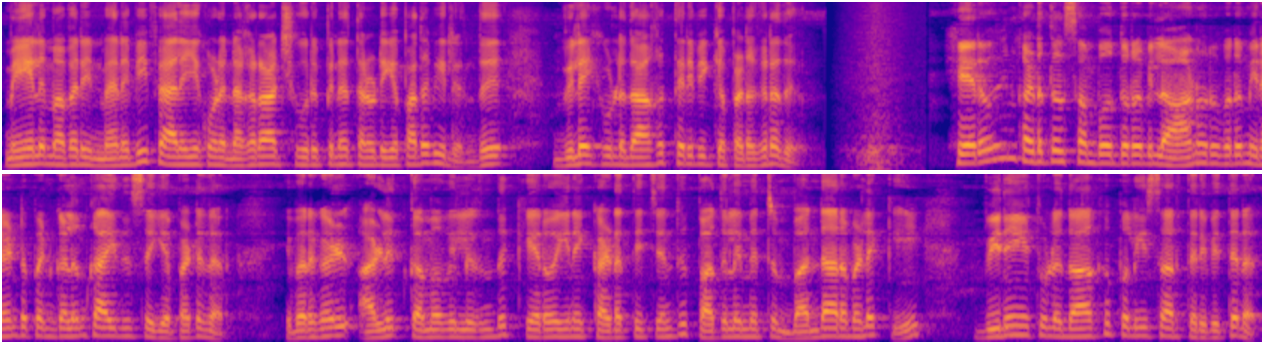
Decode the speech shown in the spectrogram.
மேலும் அவரின் மனைவி பாலியகோட நகராட்சி உறுப்பினர் தன்னுடைய பதவியிலிருந்து விலகியுள்ளதாக தெரிவிக்கப்படுகிறது. ஹெரோயின் கடத்தல் சம்பவம் தொடர்பில் ஆணொருவரும் இரண்டு பெண்களும் கைது செய்யப்பட்டனர். இவர்கள் அழித் கமவிலிருந்து ஹெரோயினை கடத்திச் சென்று பதுளை மற்றும் பண்டாரவளைக்கு விநியோகித்துள்ளதாக போலீசார் தெரிவித்தனர்.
